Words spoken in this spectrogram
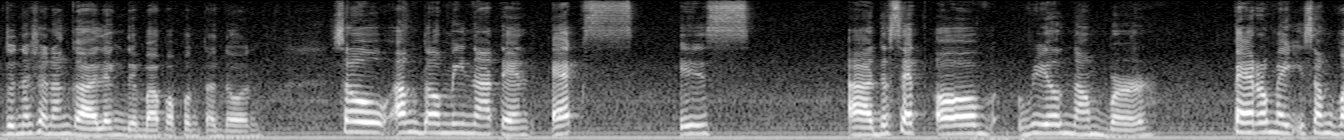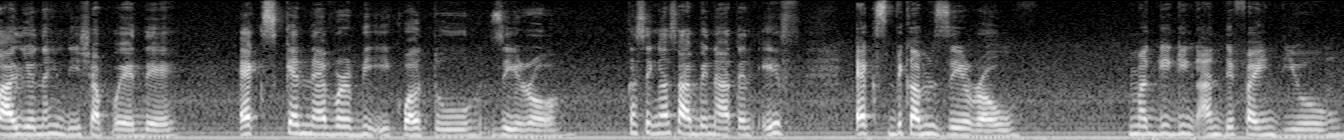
doon na siya nang galing, 'di ba, papunta doon. So, ang domain natin, x is uh, the set of real number, pero may isang value na hindi siya pwede. x can never be equal to 0. Kasi nga sabi natin, if x becomes 0, magiging undefined yung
